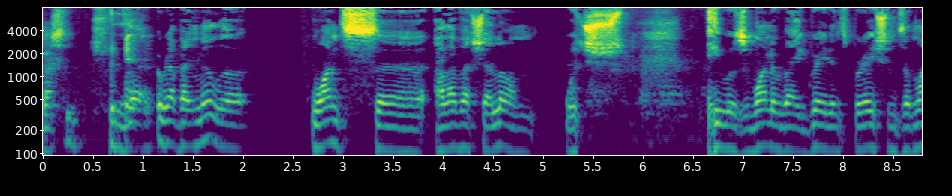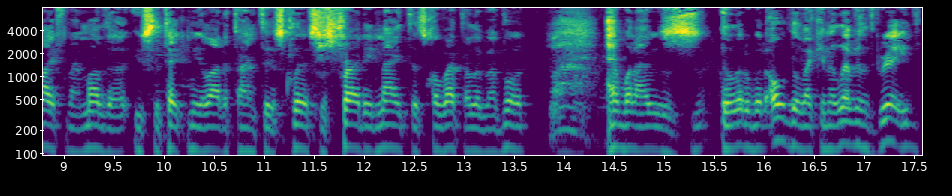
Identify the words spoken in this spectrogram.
Question. the, Rabbi Miller once, uh, Alav Shalom, which he was one of my great inspirations in life. My mother used to take me a lot of time to his classes Friday night, as Chovot HaLevavot. Wow. And when I was a little bit older, like in 11th grade,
